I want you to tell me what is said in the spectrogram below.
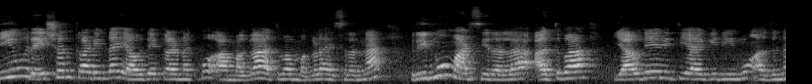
ನೀವು ರೇಷನ್ ಕಾರ್ಡಿಂದ ಯಾವುದೇ ಕಾರಣಕ್ಕೂ ಆ ಮಗ ಅಥವಾ ಮಗಳ ಹೆಸರನ್ನ ರಿಮೂವ್ ಮಾಡಿಸಿರಲ್ಲ ಅಥವಾ ಯಾವುದೇ ರೀತಿಯಾಗಿ ನೀವು ಅದನ್ನ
